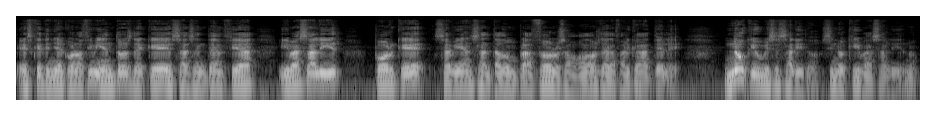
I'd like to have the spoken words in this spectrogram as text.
es que tenía conocimientos de que esa sentencia iba a salir porque se habían saltado un plazo los abogados de la fábrica de la tele. No que hubiese salido, sino que iba a salir, ¿no?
